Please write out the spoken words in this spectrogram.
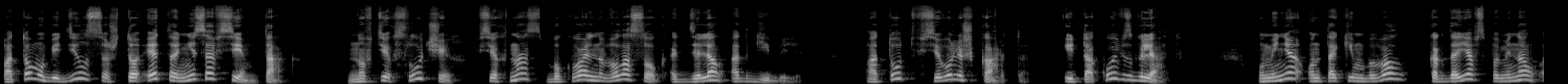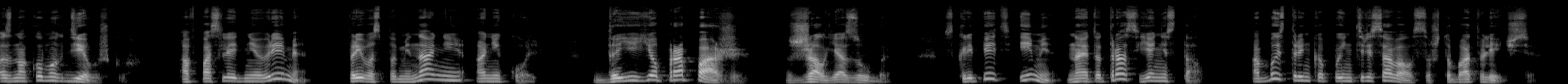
Потом убедился, что это не совсем так. Но в тех случаях всех нас буквально волосок отделял от гибели. А тут всего лишь карта. И такой взгляд. У меня он таким бывал, когда я вспоминал о знакомых девушках, а в последнее время при воспоминании о Николь. Да ее пропажи, сжал я зубы. Скрипеть ими на этот раз я не стал а быстренько поинтересовался, чтобы отвлечься.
